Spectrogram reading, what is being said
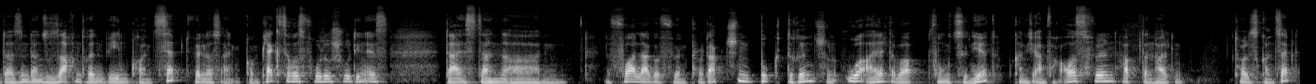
Da sind dann so Sachen drin wie ein Konzept, wenn das ein komplexeres Fotoshooting ist. Da ist dann äh, eine Vorlage für ein Production Book drin, schon uralt, aber funktioniert. Kann ich einfach ausfüllen, habe dann halt ein tolles Konzept.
